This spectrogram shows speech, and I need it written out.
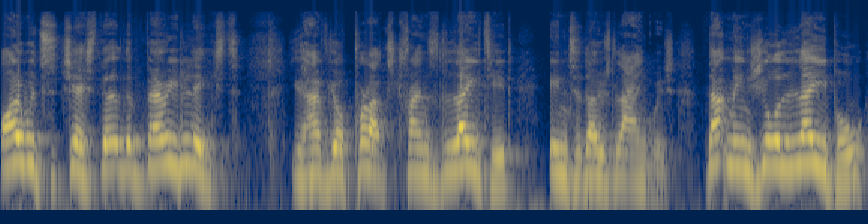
I would suggest that at the very least, you have your products translated into those language. That means your label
